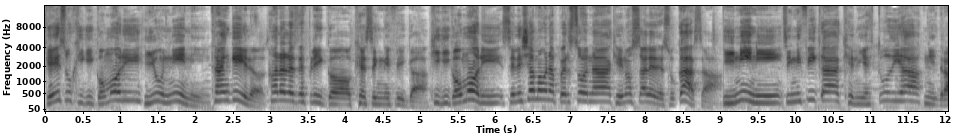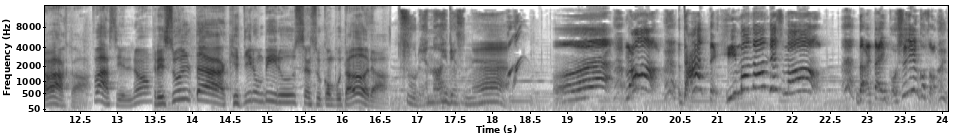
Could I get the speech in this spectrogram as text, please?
que es un hikikomori y un nini. Tranquilos, ahora les explico qué significa. Hikikomori se le llama a una persona que no sale de su casa. Y nini significa que ni estudia ni trabaja. Fácil, ¿no? Resulta que tiene un virus en su computadora. もう。だって暇なんですもん。だいたいご主人こそ静かに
